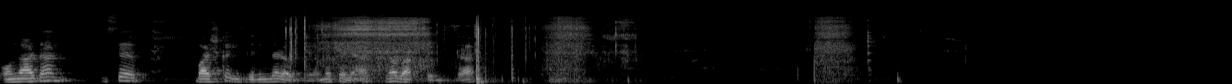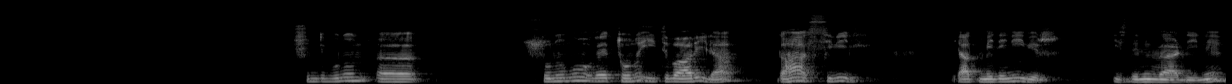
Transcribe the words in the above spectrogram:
Onlardan ise başka izlenimler alınıyor. Mesela şuna baktığımızda Şimdi bunun e, sunumu ve tonu itibarıyla daha sivil ya medeni bir izlenim verdiğini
